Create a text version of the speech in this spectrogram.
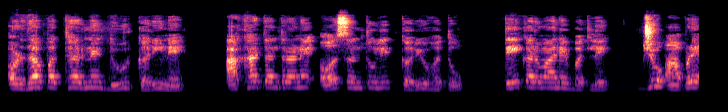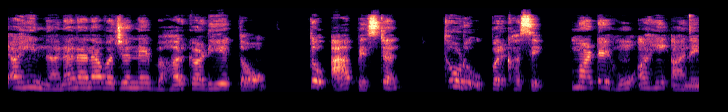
અડધા પથ્થરને દૂર કરીને આખા તંત્રને અસંતુલિત કર્યું હતું, તે કરવાને બદલે, જો આપણે અહીં નાના નાના વજનને બહાર કાઢીએ તો તો આ પિસ્ટન થોડું ઉપર ખસે. માટે હું અહીં આને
